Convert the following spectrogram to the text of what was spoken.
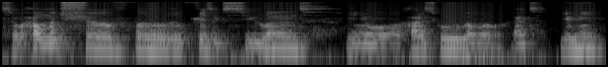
So, how much of uh, physics you learned in your high school or at uni?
